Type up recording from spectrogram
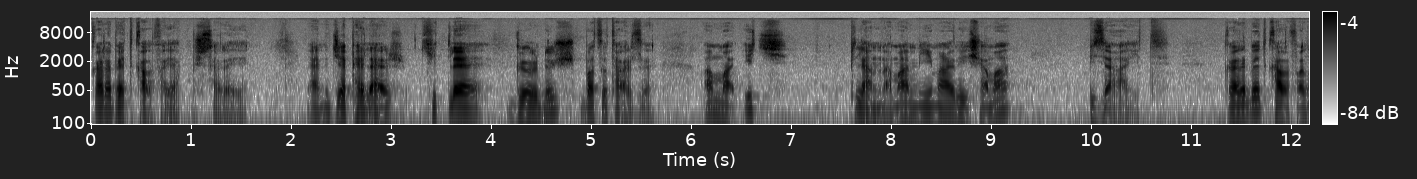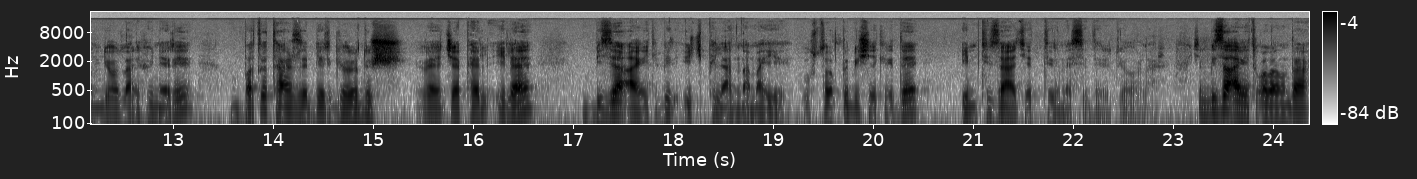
Garabet kalfa yapmış sarayı. Yani cepheler, kitle, görünüş batı tarzı. Ama iç planlama, mimari şama bize ait. Garabet kalfanın diyorlar hüneri, batı tarzı bir görünüş ve cephel ile bize ait bir iç planlamayı ustalıklı bir şekilde imtizac ettirmesidir diyorlar. Şimdi bize ait olanı da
